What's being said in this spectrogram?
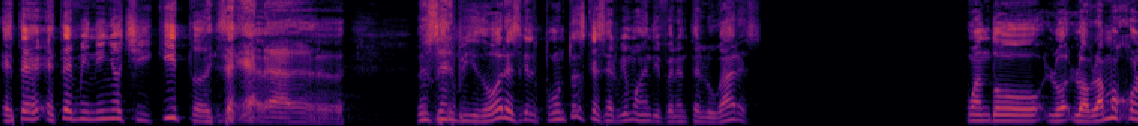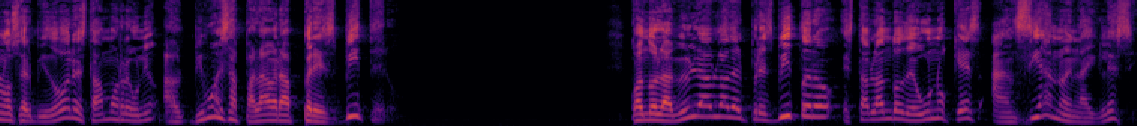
Este, este es mi niño chiquito, dice. Los servidores, el punto es que servimos en diferentes lugares. Cuando lo, lo hablamos con los servidores, estábamos reunidos, ah, vimos esa palabra presbítero. Cuando la Biblia habla del presbítero, está hablando de uno que es anciano en la iglesia.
